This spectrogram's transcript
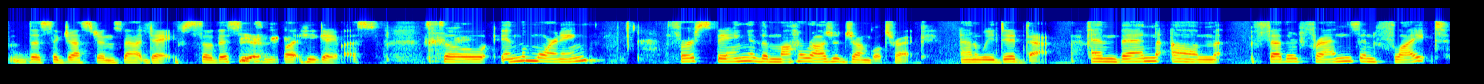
the suggestions that day. So this is what he gave us. So in the morning, first thing, the Maharaja Jungle Trek, and we did that. And then um, Feathered Friends in flight.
